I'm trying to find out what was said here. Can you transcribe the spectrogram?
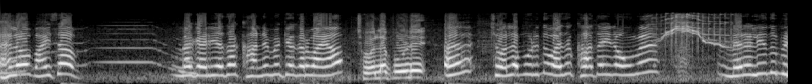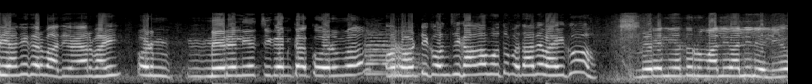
हेलो भाई साहब मैं कह रही था खाने में क्या करवाया? छोले पूड़े। हैं? छोले पूरी तो भाई साहब खाता ही ना हूँ मैं। मेरे लिए तो बिरयानी करवा दियो यार भाई और मेरे लिए चिकन का कोरमा। और रोटी कौन सी खागा वो तो बता दे भाई को। मेरे लिए तो रुमाली वाली ले लियो।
